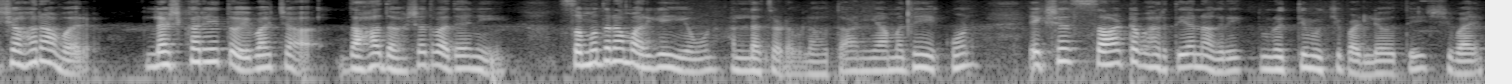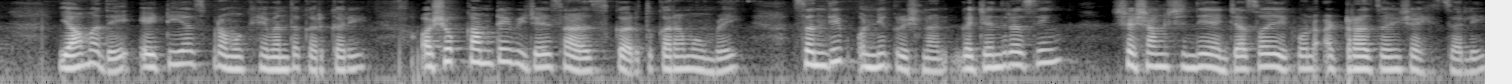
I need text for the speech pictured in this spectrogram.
शहरावर लष्कर ए तोयबाच्या दहा दहशतवाद्यांनी समुद्रामार्गे येऊन हल्ला चढवला होता आणि यामध्ये एकूण एकशे साठ भारतीय नागरिक मृत्युमुखी पडले होते. शिवाय यामध्ये ए टी एस प्रमुख हेमंत करकरे अशोक कामटे विजय साळसकर तुकाराम मुंबळे संदीप उन्नीकृष्णन गजेंद्र सिंग शशांक शिंदे यांच्यासह एकूण अठरा जण शहीद झाले.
